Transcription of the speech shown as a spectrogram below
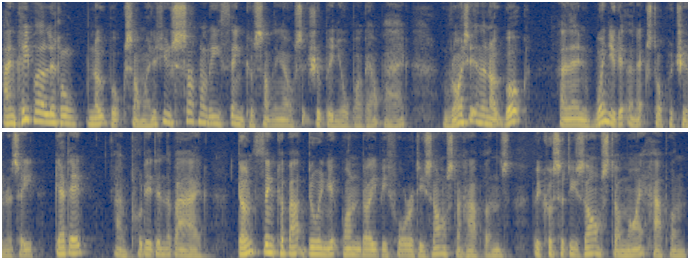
And keep a little notebook somewhere. And if you suddenly think of something else that should be in your bug out bag, write it in the notebook and then when you get the next opportunity, get it and put it in the bag. Don't think about doing it one day before a disaster happens because a disaster might happen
